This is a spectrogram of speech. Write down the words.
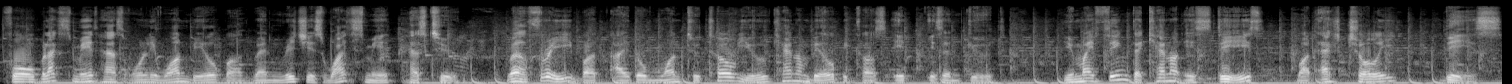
For blacksmith has only one bill but when reaches whitesmith has two. Well 3 but I don't want to tell you Cannon build because it isn't good. You might think that Cannon is this but actually this.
